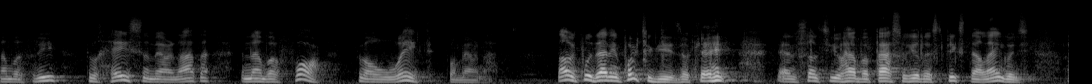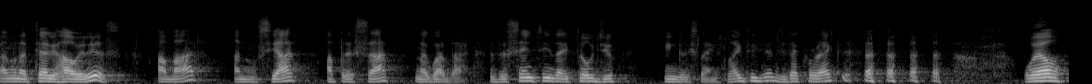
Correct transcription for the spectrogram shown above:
Number three, to hasten Maranatha. And number four, to await for Maranatha. Now we put that in Portuguese, okay? And since you have a pastor here that speaks that language, I'm going to tell you how it is. Amar, anunciar, apressar, and aguardar. It's the same thing that I told you in English language. Like, is that correct? well,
